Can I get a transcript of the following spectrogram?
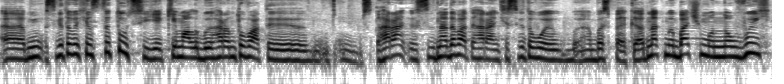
е, світових інституцій, які мали би гарантувати е, надавати гарантії світової безпеки. Однак ми бачимо новий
